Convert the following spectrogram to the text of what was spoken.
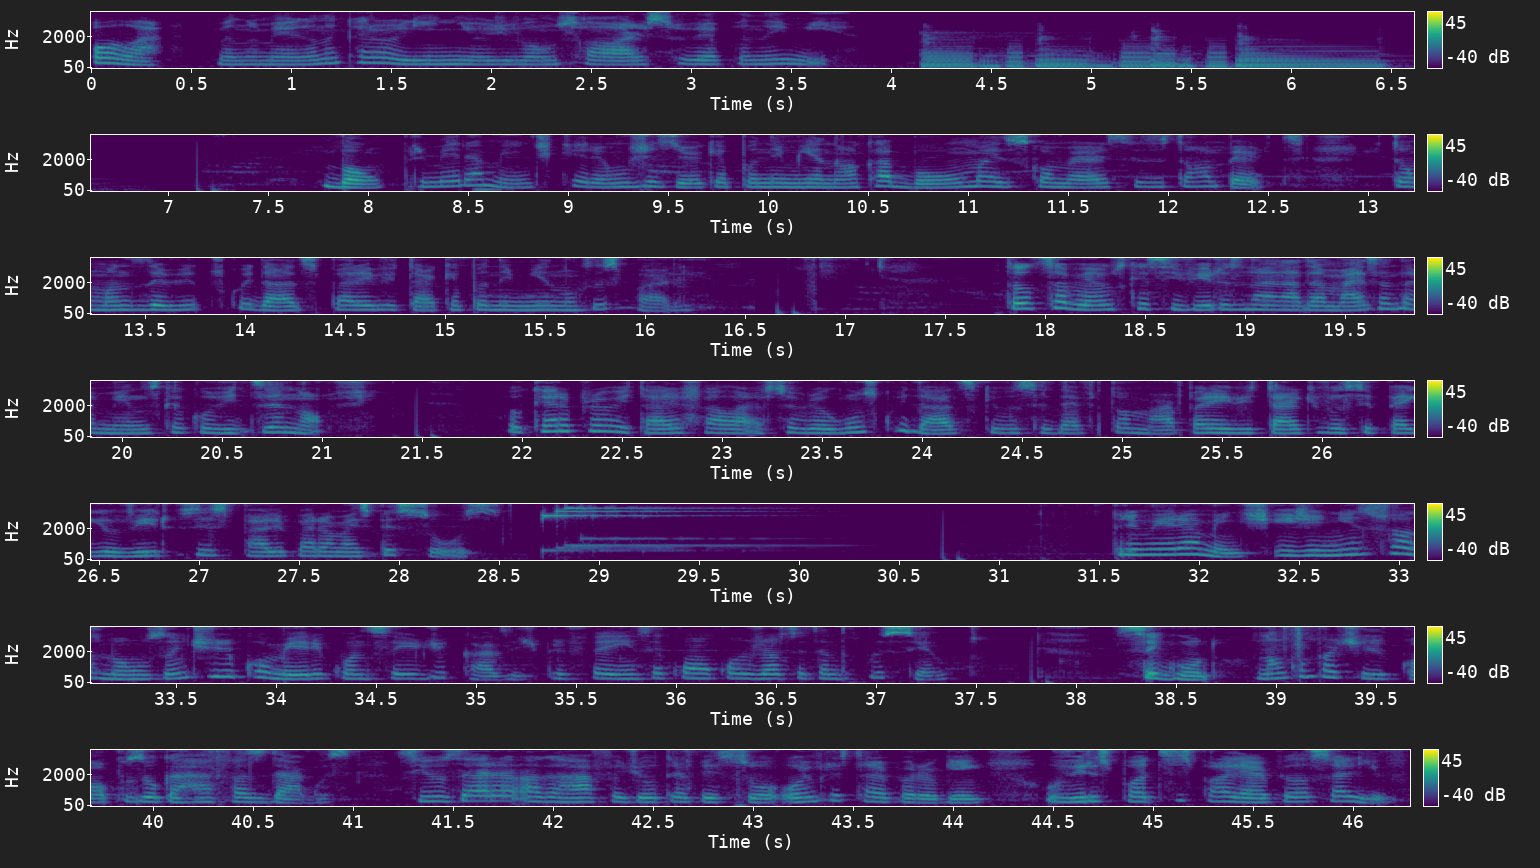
Olá, meu nome é Ana Carolina e hoje vamos falar sobre a pandemia. Bom, primeiramente queremos dizer que a pandemia não acabou, mas os comércios estão abertos e tomando os devidos cuidados para evitar que a pandemia não se espalhe. Todos sabemos que esse vírus não é nada mais nada menos que a Covid-19. Eu quero aproveitar e falar sobre alguns cuidados que você deve tomar para evitar que você pegue o vírus e espalhe para mais pessoas. Primeiramente, higienize suas mãos antes de comer e quando sair de casa, de preferência com álcool gel 70%. Segundo, não compartilhe copos ou garrafas d'água. Se usar a garrafa de outra pessoa ou emprestar para alguém, o vírus pode se espalhar pela saliva.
